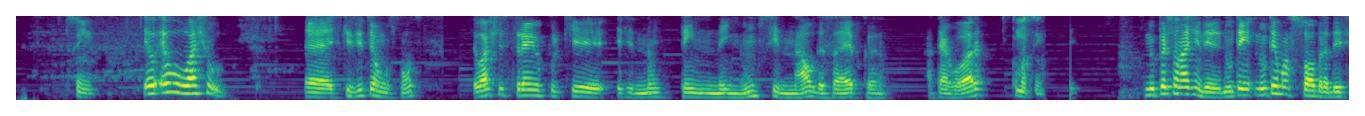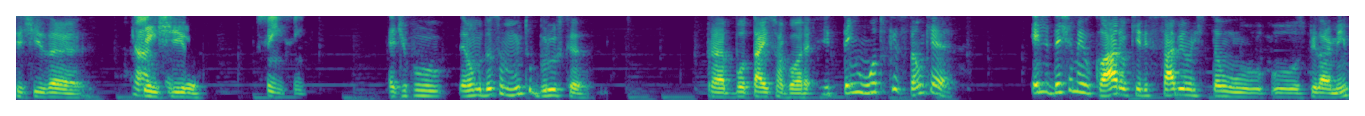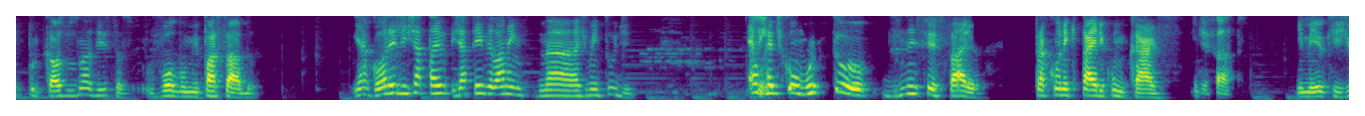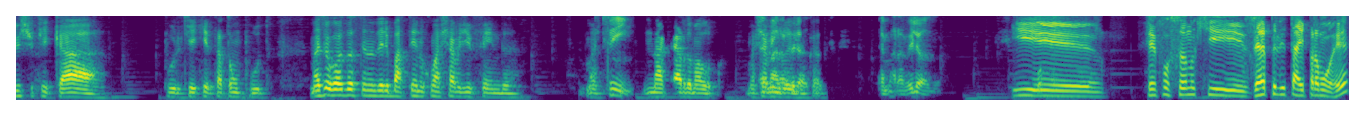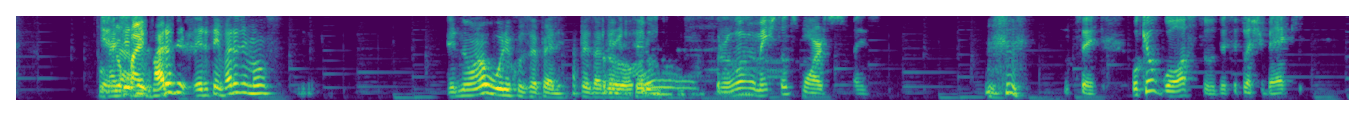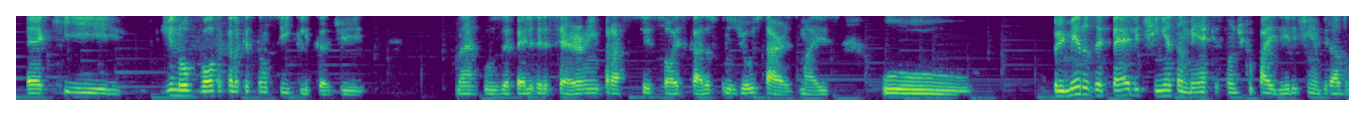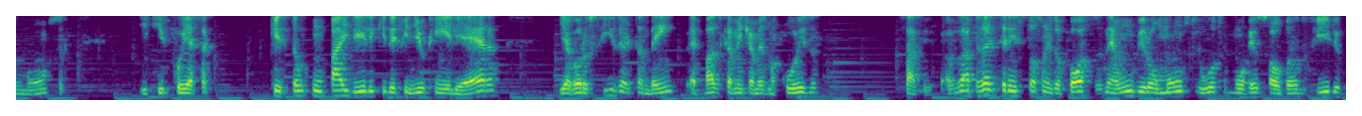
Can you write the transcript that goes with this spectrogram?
Sim. Eu, eu acho é, esquisito em alguns pontos. Eu acho estranho porque ele não tem nenhum sinal dessa época até agora. Como assim? No personagem dele, não tem, não tem uma sobra desse Teaser Ah, sim. Kenshiro. sim, sim. É tipo, é uma mudança muito brusca pra botar isso agora. E tem uma outra questão que é. Ele deixa meio claro que ele sabe onde estão os Pillar Men por causa dos nazistas, volume passado. E agora ele já, tá, já teve lá na, na juventude. É um Sim. retcon muito desnecessário pra conectar ele com Cars De fato. e meio que justificar por que, que ele tá tão puto. Mas eu gosto da cena dele batendo com uma chave de fenda mas Sim, na cara do maluco. Uma chave inglesa, no caso. é maravilhosa. E. Reforçando que Zeppelin tá aí pra morrer. Porque Mas ele pai. tem, vários, ele tem vários irmãos. Ele não é o único Zepeli, apesar dele ser um. Prova- Provavelmente todos mortos, mas. Não sei. O que eu gosto desse flashback é que, de novo, volta aquela questão cíclica de. Né, os Zeppelins eles servem para ser só escadas para os Joestars, mas o... o primeiro Zeppeli tinha também a questão de que o pai dele tinha virado um monstro e que foi essa questão com o pai dele que definiu quem ele era. E agora o Caesar também é basicamente a mesma coisa sabe? Apesar de serem situações opostas, né? Um virou monstro, o outro morreu salvando o filho.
